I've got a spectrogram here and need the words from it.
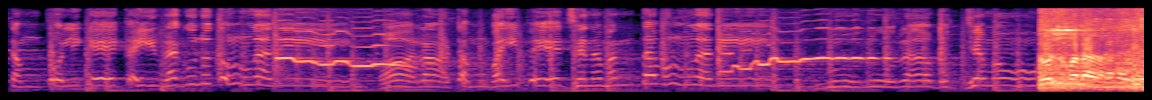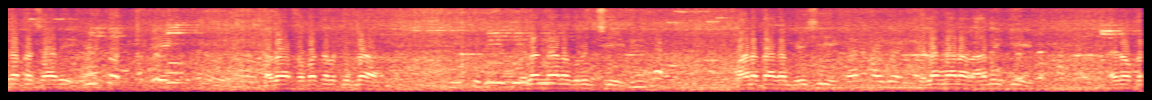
పోరాటం పొలికే కై రగులుతున్నది పోరాటం వైపే జనమంత ఉన్నది. రోజు మన శ్రీకాంతాచారి పదహారు సంవత్సరాల కింద తెలంగాణ గురించి మానత్యాగం చేసి తెలంగాణ రానికి ఆయన ఒక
